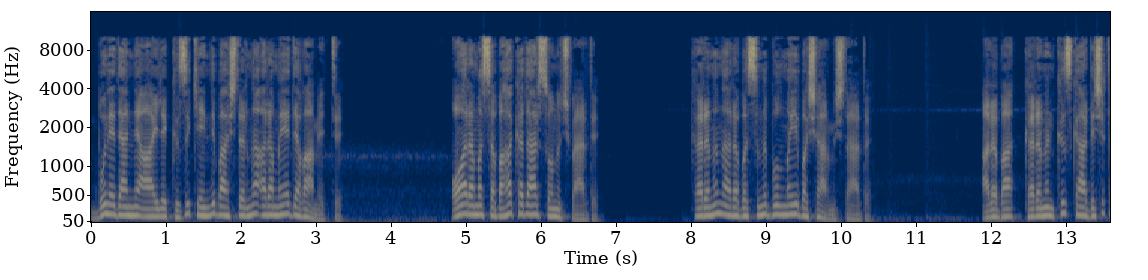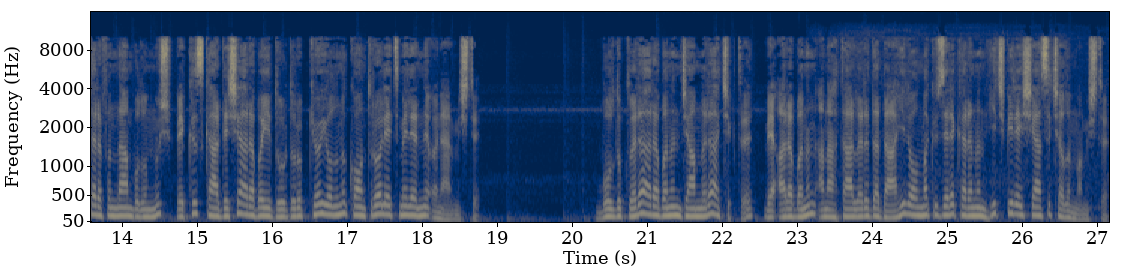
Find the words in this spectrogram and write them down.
Bu nedenle aile kızı kendi başlarına aramaya devam etti. O arama sabaha kadar sonuç verdi. Kara'nın arabasını bulmayı başarmışlardı. Araba, Kara'nın kız kardeşi tarafından bulunmuş ve kız kardeşi arabayı durdurup köy yolunu kontrol etmelerini önermişti. Buldukları arabanın camları açıktı ve arabanın anahtarları da dahil olmak üzere Kara'nın hiçbir eşyası çalınmamıştı.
